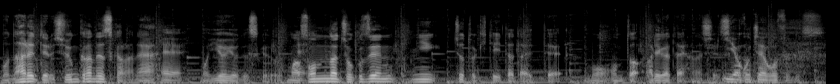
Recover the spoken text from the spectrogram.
もう慣れてる瞬間ですからね、えもういよいよですけど、まあ、ええ。そんな直前にちょっと来ていただいてもう本当ありがたい話ですいやこちらこそです。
